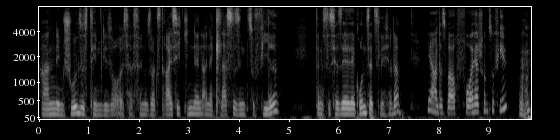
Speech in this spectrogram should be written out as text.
an dem Schulsystem, die du äußerst. Wenn du sagst, 30 Kinder in einer Klasse sind zu viel, dann ist das ja sehr, sehr grundsätzlich, oder? Ja, und das war auch vorher schon zu viel. Mhm.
